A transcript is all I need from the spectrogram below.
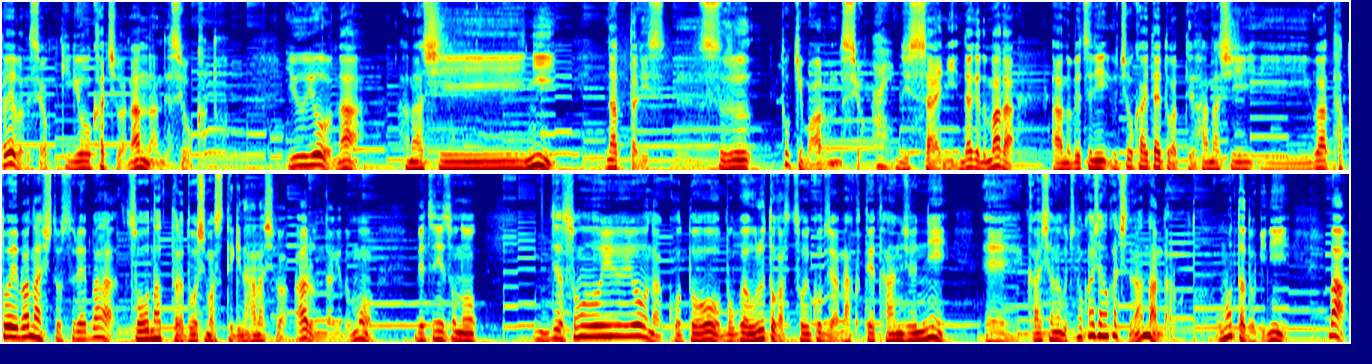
例えばですよ企業価値は何なんでしょうかというような話になったりする時もあるんですよ、はい、実際に。だけどまだあの別にうちを買いたいとかっていう話は例え話とすればそうなったらどうします的な話はあるんだけども別にそのじゃあそういうようなことを僕が売るとかそういうことじゃなくて単純に、えー、会社のうちの会社の価値って何なんだろうと思った時にまあ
